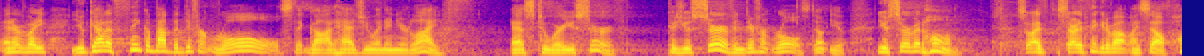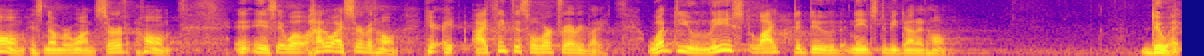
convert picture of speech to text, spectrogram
and everybody, you got to think about the different roles that God has you in in your life as to where you serve. Because you serve in different roles, don't you? You serve at home. So I started thinking about myself. Home is number one. Serve at home. And you say, well, how do I serve at home? Here, I think this will work for everybody. What do you least like to do that needs to be done at home? Do it.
